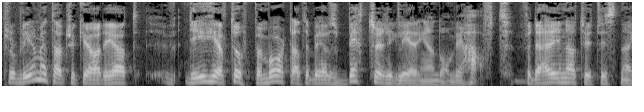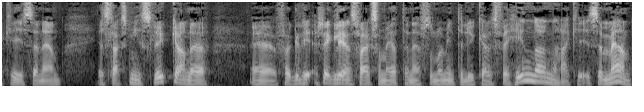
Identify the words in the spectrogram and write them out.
Problemet här tycker jag är att det är helt uppenbart att det behövs bättre regleringar än de vi har haft. För det här är naturligtvis den här krisen en, ett slags misslyckande Eh, Eh, för regleringsverksamheten eftersom de inte lyckades förhindra den här krisen. Men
